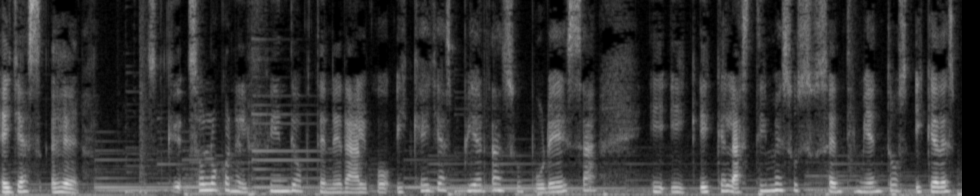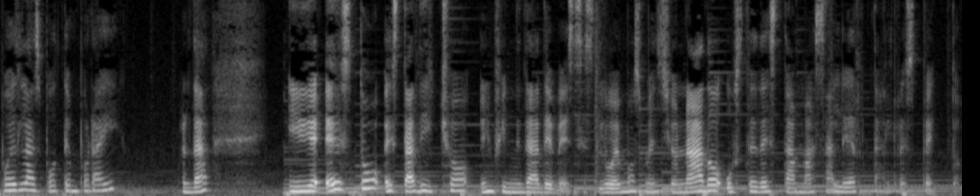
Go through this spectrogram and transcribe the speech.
ellas, eh, solo con el fin de obtener algo y que ellas pierdan su pureza y, y que lastime sus sentimientos y que después las voten por ahí, ¿verdad? Y esto está dicho infinidad de veces, lo hemos mencionado, usted está más alerta al respecto.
